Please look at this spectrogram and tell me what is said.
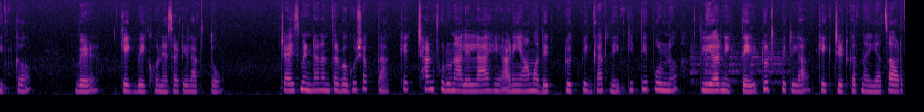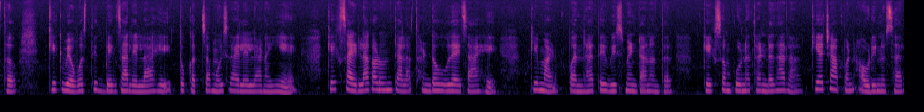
इतकं वेळ केक बेक होण्यासाठी लागतो. चाळीस मिनटानंतर बघू शकता केक छान फुलून आलेला आहे आणि यामध्ये टूथपिक घातली की ती पूर्ण क्लिअर निघते. टूथपिकला केक चिटकत नाही याचा अर्थ केक व्यवस्थित बेक झालेला आहे. तो कच्चा मुळीच राहिलेला नाही आहे केक साईडला काढून त्याला थंड होऊ द्यायचा आहे. किमान पंधरा ते वीस मिनटानंतर केक संपूर्ण थंड झाला की याच्या आपण आवडीनुसार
